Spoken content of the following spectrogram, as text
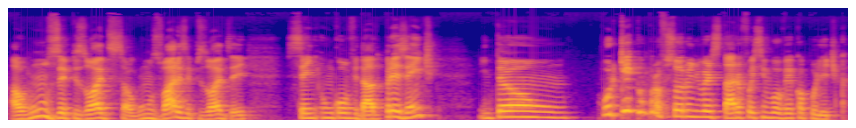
alguns episódios, alguns vários episódios aí, sem um convidado presente. Então, por que que um professor universitário foi se envolver com a política?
